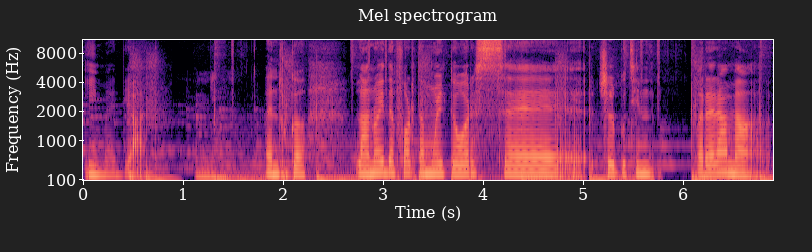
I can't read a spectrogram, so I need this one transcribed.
imediat. Da. Pentru că la noi de foarte multe ori se, cel puțin părerea mea,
